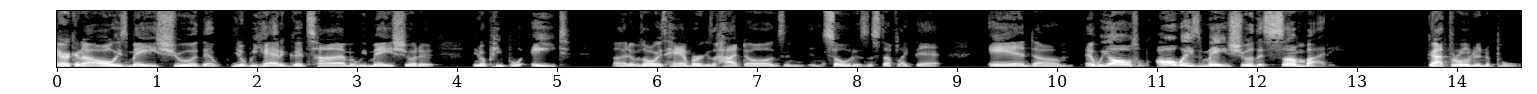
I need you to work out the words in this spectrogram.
Eric and I always made sure that you know we had a good time, and we made sure that you know people ate uh, there was always hamburgers, hot dogs, and, and, sodas and stuff like that. And um, and we all always made sure that somebody got thrown in the pool.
